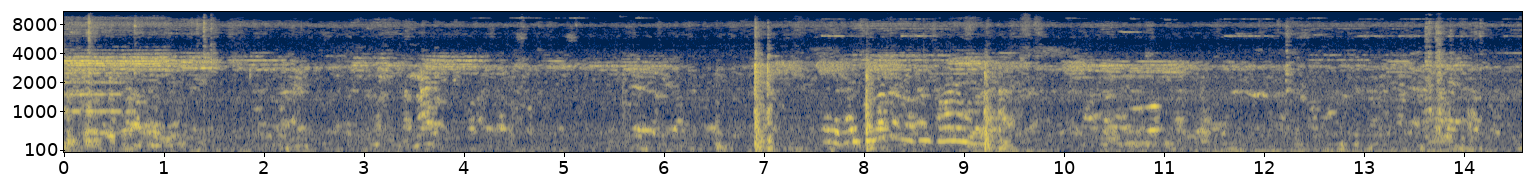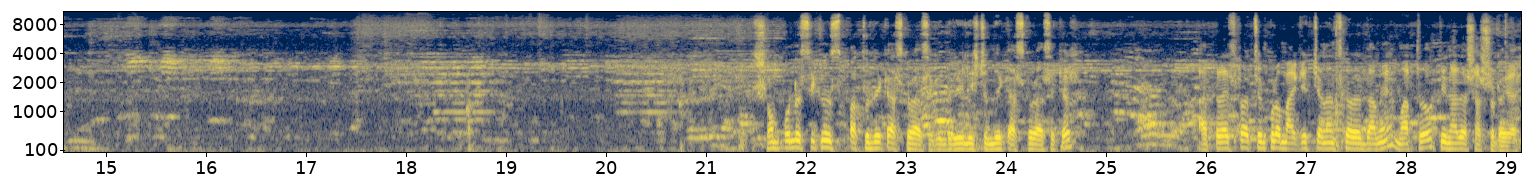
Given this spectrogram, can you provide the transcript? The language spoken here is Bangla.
সম্পূর্ণ সিকোয়েন্স পাথর দিয়ে কাজ করা আছে, কিন্তু রিয়েল স্টোন দিয়ে কাজ করা আছে এটার। আর প্রাইস পাচ্ছেন পুরো মার্কেট চ্যালেঞ্জ করার দামে মাত্র তিন হাজার সাতশো টাকা।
